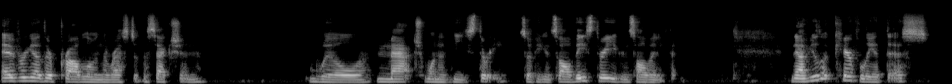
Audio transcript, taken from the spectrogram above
every other problem in the rest of the section will match one of these three. So if you can solve these three, you can solve anything. Now if you look carefully at this,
